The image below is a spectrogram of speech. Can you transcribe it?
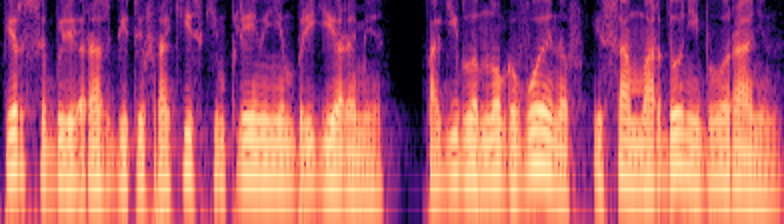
Персы были разбиты фракийским племенем бригерами, погибло много воинов и сам Мардоний был ранен.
